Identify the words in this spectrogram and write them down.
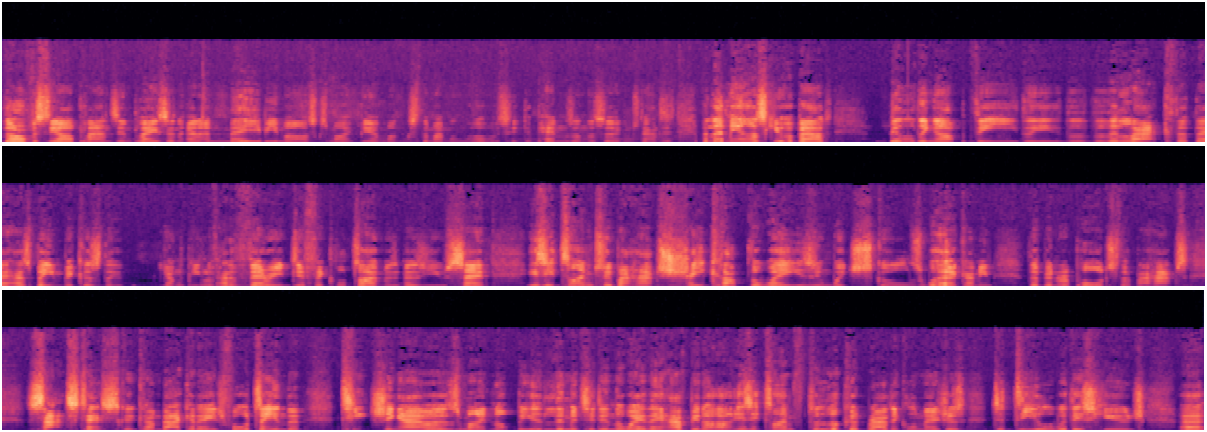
there obviously are plans in place, and, and, and, maybe masks might be amongst them. I mean, obviously, it depends on the circumstances. But let me ask you about building up the, the, the, the lack that there has been, because the young people have had a very difficult time, as, as, you said. Is it time to perhaps shake up the ways in which schools work? I mean, there have been reports that perhaps SATs tests could come back at age 14, that teaching hours might not be limited in the way they have been. Uh, is it time to look at radical measures to deal with this huge uh,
